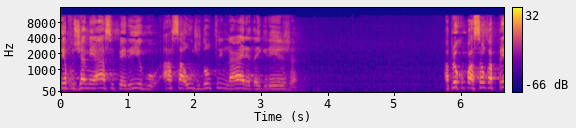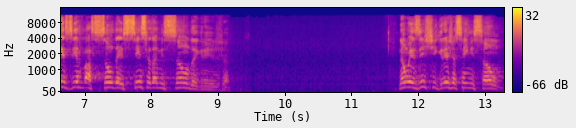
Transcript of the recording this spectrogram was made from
tempos de ameaça e perigo à saúde doutrinária da igreja. A preocupação com a preservação da essência da missão da igreja. Não existe igreja sem missão.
